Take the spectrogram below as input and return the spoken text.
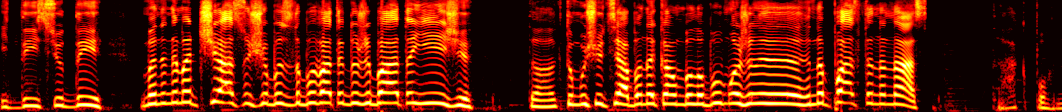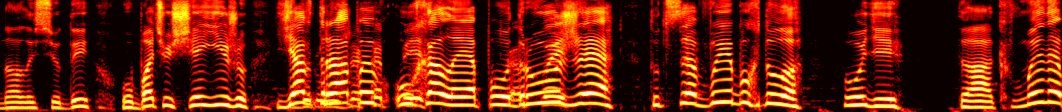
Іди сюди. В мене нема часу, щоб здобувати дуже багато їжі. Так, тому що ця банакамбалабу може е, напасти на нас. Так, погнали сюди. О, бачу ще їжу. Я Друже, втрапив у халепу, Капець. друже. Тут все вибухнуло. О, ні. Так, в мене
